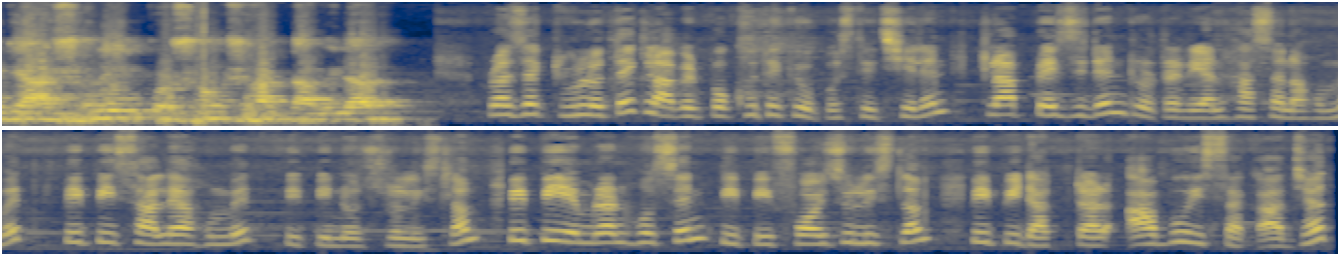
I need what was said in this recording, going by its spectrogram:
এটি আসলেই প্রশংসার দাবিদার। প্রজেক্টগুলোতে ক্লাবের পক্ষ থেকে উপস্থিত ছিলেন club president Rotarian Hasan Ahmed PP Saleh Ahmed PP Nazrul Islam PP Imran Hossain PP Foyzul Islam PP ডাক্তার Abu Isaq Azad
